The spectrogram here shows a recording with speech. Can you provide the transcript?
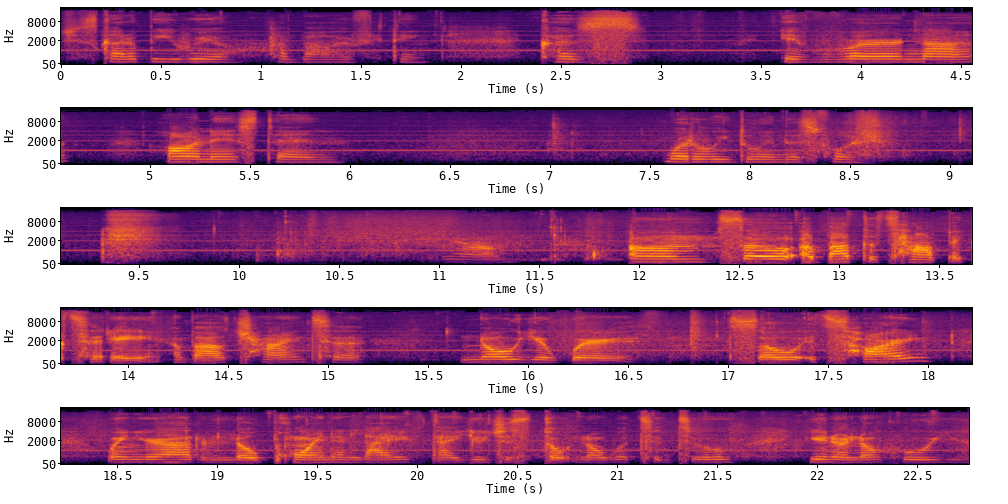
Just gotta be real about everything. Because if we're not honest, then what are we doing this for? Yeah. Um. So about the topic today, about trying to know your worth. So it's hard when you're at a low point in life that you just don't know what to do. You don't know who you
